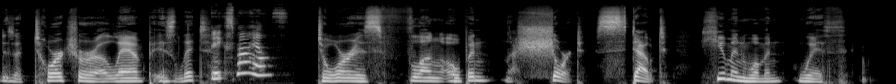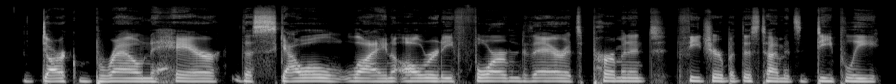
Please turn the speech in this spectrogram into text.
There's a torch or a lamp is lit. Big smiles. Door is flung open. A short, stout human woman with dark brown hair. The scowl line already formed there. It's permanent feature, but this time it's deeply,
